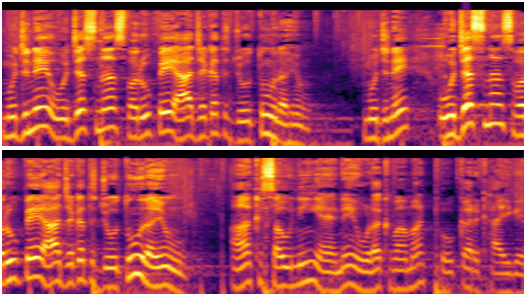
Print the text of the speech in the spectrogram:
મુજને ઓજસના સ્વરૂપે આ જગત જોતું રહ્યું. મુજને ઓજસના સ્વરૂપે આ જગત જોતું રહ્યું. આંખ સૌની એને ઓળખવામાં ઠોકર ખાઈ ગઈ.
